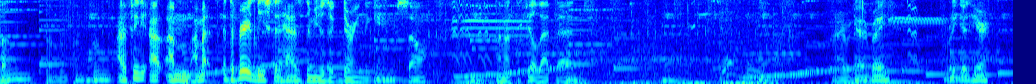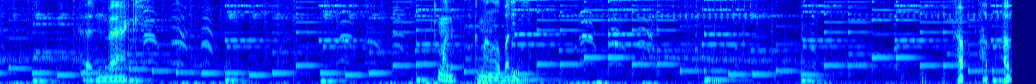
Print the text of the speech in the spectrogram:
Bum, I think I, am I'm, I'm at, at the very least it has the music during the game, so I don't have to feel that bad. Alright, we got everybody? Everybody good here? Heading back. Come on, come on, little buddies. Up, up, up,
